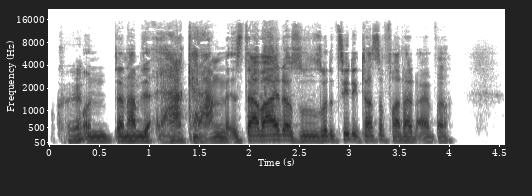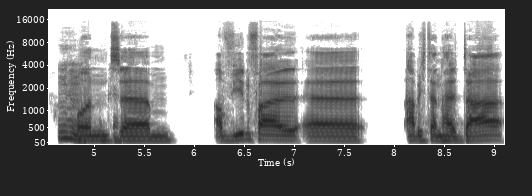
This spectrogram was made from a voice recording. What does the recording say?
Okay. Und dann haben sie, ja, keine Ahnung, ist da war halt auch so, so eine 10. Klasse Fahrt halt einfach. Mhm, Und okay. ähm, auf jeden Fall äh, habe ich dann halt da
